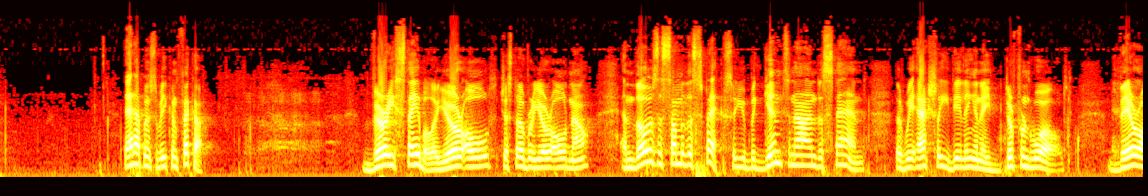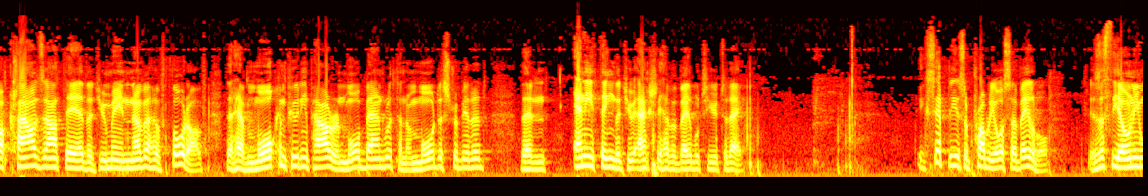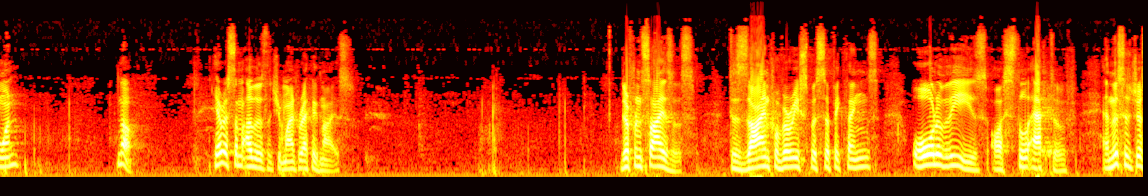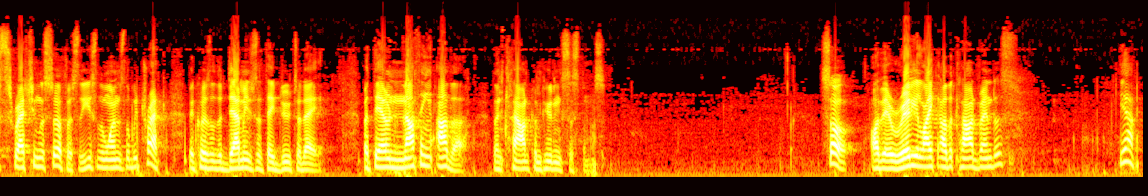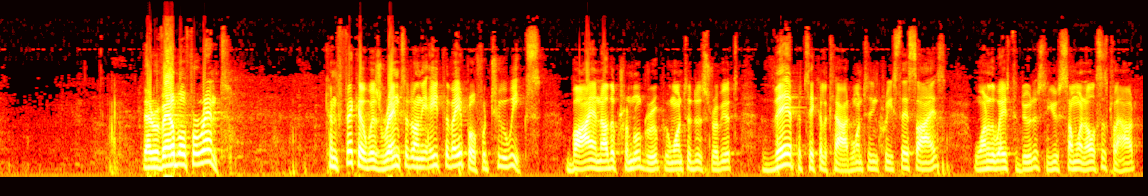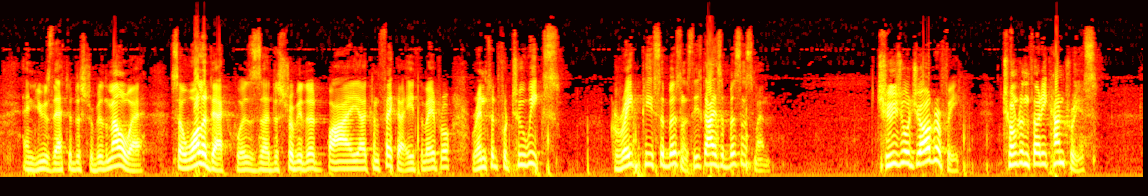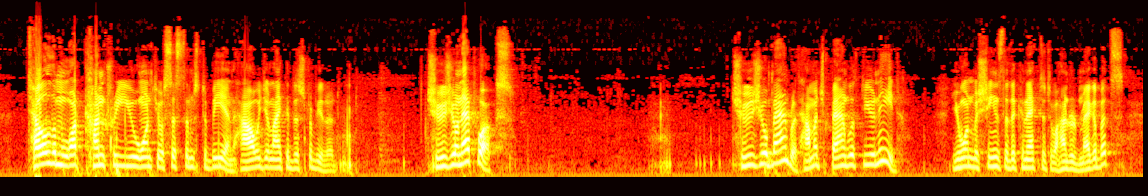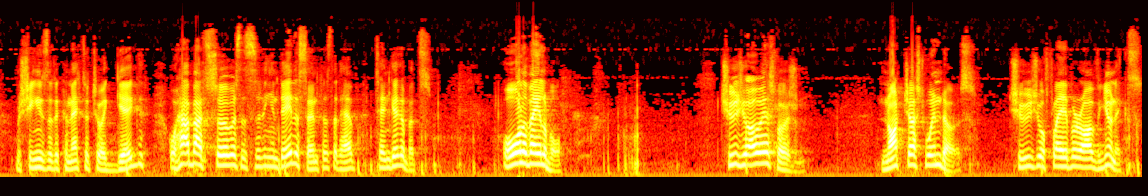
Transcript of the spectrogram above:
That happens to be Conficker. Very stable, a year old, just over a year old now. And those are some of the specs. So you begin to now understand that we're actually dealing in a different world. There are clouds out there that you may never have thought of that have more computing power and more bandwidth and are more distributed than anything that you actually have available to you today. Except these are probably also available. Is this the only one? No. Here are some others that you might recognize. Different sizes, designed for very specific things. All of these are still active and this is just scratching the surface. These are the ones that we track because of the damage that they do today. But they are nothing other than cloud computing systems. So, are they really like other cloud vendors? Yeah. They're available for rent. Conficker was rented on the 8th of April for two weeks by another criminal group who wanted to distribute their particular cloud, wanted to increase their size. One of the ways to do this is to use someone else's cloud and use that to distribute the malware. So Waledac was uh, distributed by uh, 8th of April, rented for two weeks. Great piece of business. These guys are businessmen. Choose your geography 230 countries. Tell them what country you want your systems to be in. How would you like it distributed? Choose your networks. Choose your bandwidth. How much bandwidth do you need? You want machines that are connected to 100 megabits, machines that are connected to a gig, or how about servers that are sitting in data centers that have 10 gigabits? All available. Choose your OS version, not just Windows. Choose your flavor of Unix.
